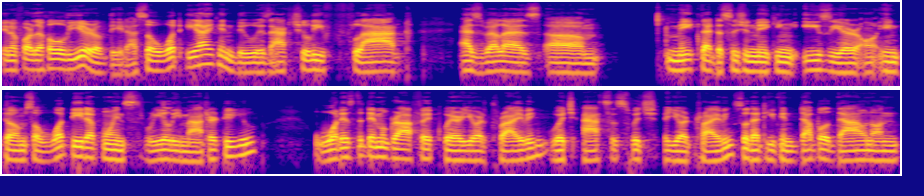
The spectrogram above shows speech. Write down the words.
you know for the whole year of data. So what ai can do is actually flag as well as um, make that decision making easier in terms of what data points really matter to you what is the demographic where you're thriving which assets which you're thriving so that you can double down on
